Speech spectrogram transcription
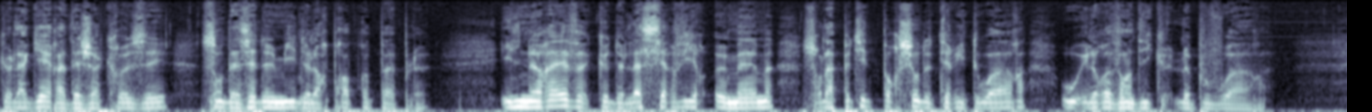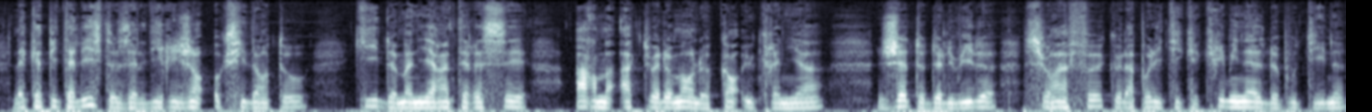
que la guerre a déjà creusé sont des ennemis de leur propre peuple. Ils ne rêvent que de l'asservir eux-mêmes sur la petite portion de territoire où ils revendiquent le pouvoir les capitalistes et les dirigeants occidentaux qui, de manière intéressée, arment actuellement le camp ukrainien, jettent de l'huile sur un feu que la politique criminelle de Poutine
